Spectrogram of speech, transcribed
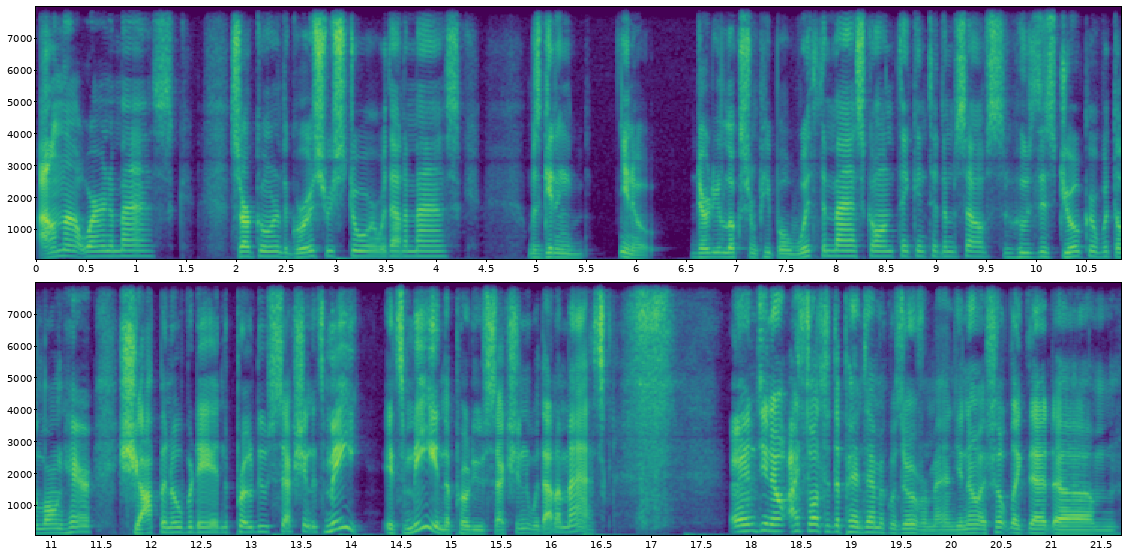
I'm not wearing a mask. Start going to the grocery store without a mask. Was getting, you know, dirty looks from people with the mask on, thinking to themselves, who's this joker with the long hair shopping over there in the produce section? It's me. It's me in the produce section without a mask. And, you know, I thought that the pandemic was over, man. You know, it felt like that. Um,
